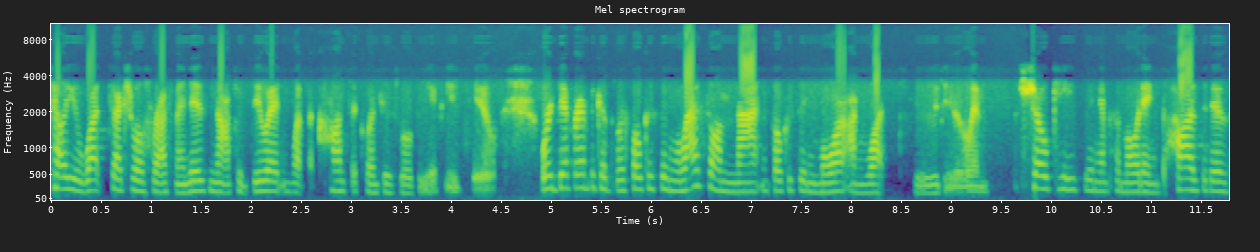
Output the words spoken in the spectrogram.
tell you what sexual harassment is, not to do it, and what the consequences will be if you do. We're different because we're focusing less on that and focusing more on what to do and showcasing and promoting positive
